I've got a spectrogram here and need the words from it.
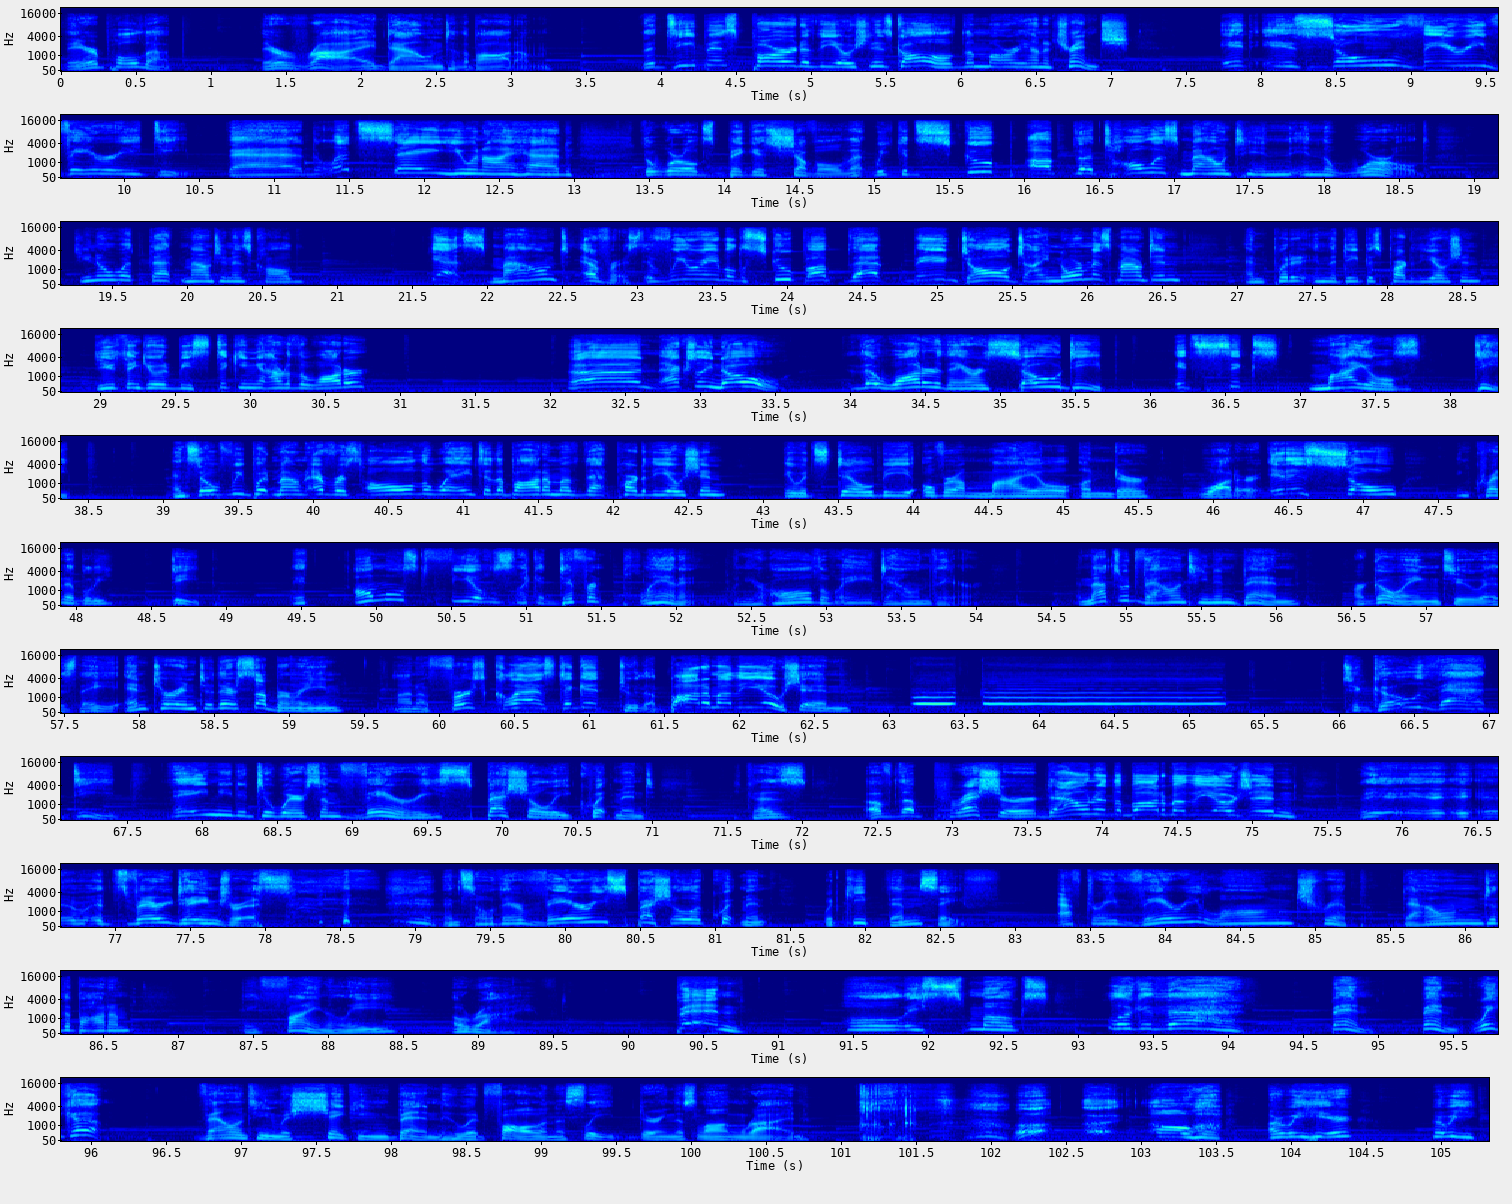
they're pulled up their ride down to the bottom. The deepest part of the ocean is called the Mariana Trench. It is so very, very deep let's say you and I had the world's biggest shovel that we could scoop up the tallest mountain in the world. Do you know what that mountain is called? Yes, Mount Everest. If we were able to scoop up that big, tall, ginormous mountain and put it in the deepest part of the ocean, do you think it would be sticking out of the water? Uh, actually, no. The water there is so deep, it's six miles deep. And so, if we put Mount Everest all the way to the bottom of that part of the ocean, it would still be over a mile under water. It is so incredibly deep. It almost feels like a different planet when you're all the way down there. And that's what Valentine and Ben are going to as they enter into their submarine on a first class ticket to the bottom of the ocean. To go that deep, they needed to wear some very special equipment because of the pressure down at the bottom of the ocean. It's very dangerous. and so their very special equipment would keep them safe. After a very long trip down to the bottom, they finally arrived. Ben! Holy smokes! Look at that! Ben, Ben, wake up! Valentine was shaking Ben, who had fallen asleep during this long ride. oh, oh, are we here? Are we?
